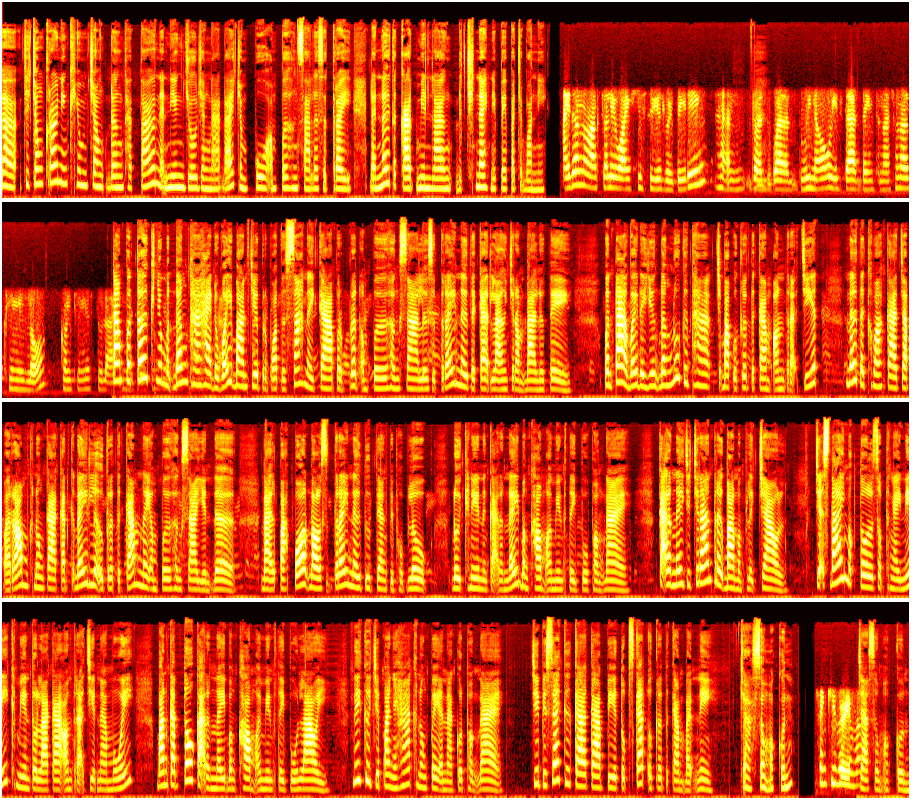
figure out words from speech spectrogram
ចាជាចុងក្រោយនាងខ្ញុំចង់ដឹងថាតើអ្នកនាងយល់យ៉ាងណាដែរចំពោះអំពើហិង្សាលើស្ត្រី ដែលនៅតែកើតមានឡើងដូចនេះនាពេលបច្ចុប្បន្ននេះ I don't know actually why history is repeating and but what we know is that the international criminal law តាមពិតទៅខ្ញុំមិនដឹងថាហេតុអ្វីបានជាប្រវត្តិសាស្ត្រនៃការប្រព្រឹត្តអំពើហិង្សាលើស្ត្រីនៅតែកើតឡើងច្រំដាលនោះទេ ប៉ុន្តែអ្វីដែលយើងដឹងនោះគឺថាច្បាប់អ ுக ្រិតកម្មអន្តរជាតិនៅតែខ្វះការចាប់អារម្មណ៍ក្នុងការកាត់ក្តីលើអ ுக ្រិតកម្មនៃអំពើហិង្សា gender ដែលប៉ះពាល់ដល់ស្ត្រីនៅទូទាំងពិភពលោកដូចគ្នានឹងករណីបង្ខំឲ្យមានផ្ទៃពោះផងដែរករណីជាច្រើនត្រូវបានបំភ្លេចចោលជាក់ស្ដែងមកទល់សប្តាហ៍នេះគ្មានតុលាការអន្តរជាតិណាមួយបានកាត់ទោសករណីបង្ខំឲ្យមានផ្ទៃពោះឡើយនេះគឺជាបញ្ហាក្នុងពេលអនាគតផងដែរជាពិសេសគឺការការពារទប់ស្កាត់អ ுக ្រិតកម្មបែបនេះ ចាសសូមអរគុណ Thank you very much ចាសសូមអរគុណ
